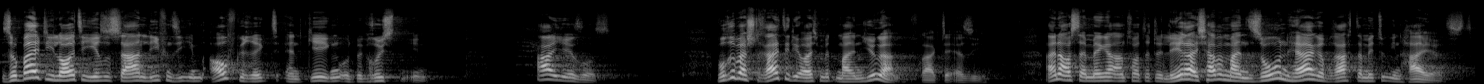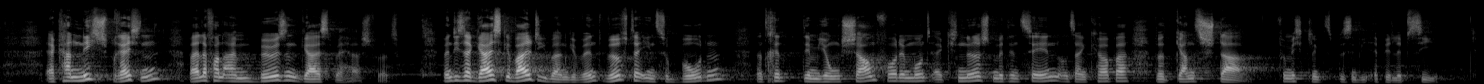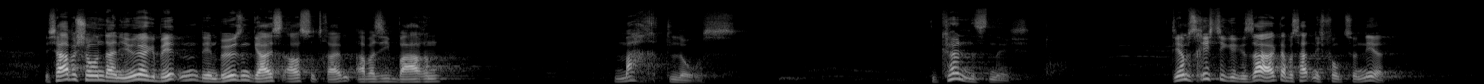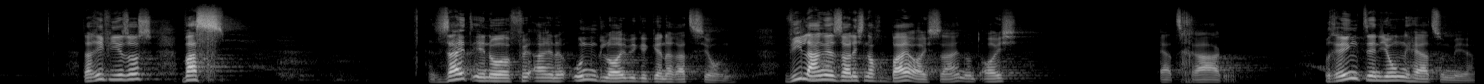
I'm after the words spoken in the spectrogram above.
Sobald die Leute Jesus sahen, liefen sie ihm aufgeregt entgegen und begrüßten ihn. Ah, Jesus. Worüber streitet ihr euch mit meinen Jüngern? fragte er sie. Einer aus der Menge antwortete, Lehrer, ich habe meinen Sohn hergebracht, damit du ihn heilst. Er kann nicht sprechen, weil er von einem bösen Geist beherrscht wird. Wenn dieser Geist Gewalt über ihn gewinnt, wirft er ihn zu Boden, dann tritt dem Jungen Schaum vor den Mund, er knirscht mit den Zähnen und sein Körper wird ganz starr. Für mich klingt es ein bisschen wie Epilepsie. Ich habe schon deine Jünger gebeten, den bösen Geist auszutreiben, aber sie waren machtlos. Die können es nicht. Die haben das Richtige gesagt, aber es hat nicht funktioniert. Da rief Jesus, was seid ihr nur für eine ungläubige Generation? Wie lange soll ich noch bei euch sein und euch ertragen? Bringt den Jungen her zu mir.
